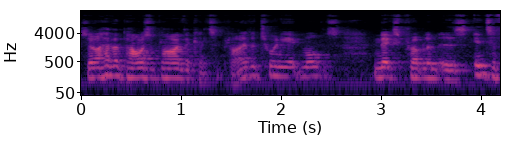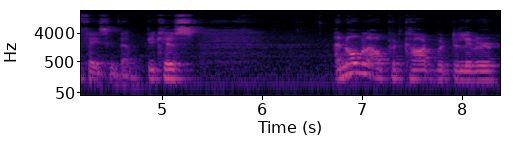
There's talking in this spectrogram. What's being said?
So I have a power supply that can supply the 28 volts. Next problem is interfacing them because a normal output card would deliver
